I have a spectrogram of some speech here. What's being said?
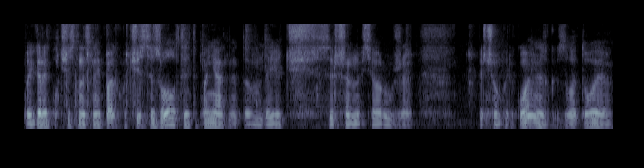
Поиграть чисто на снайпах, чисто золото, это понятно, это он дает совершенно все оружие. Причем прикольное, золотое.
